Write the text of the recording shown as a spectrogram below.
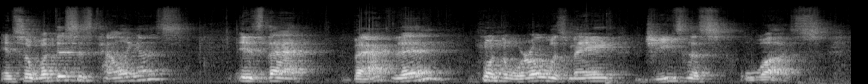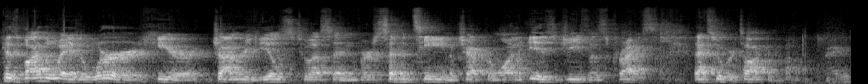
And so what this is telling us is that back then, when the world was made, Jesus was. Because, by the way, the word here, John reveals to us in verse 17 of chapter 1, is Jesus Christ. That's who we're talking about. Right?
